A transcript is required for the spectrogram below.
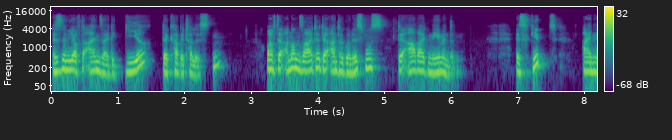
Es ist nämlich auf der einen Seite Gier der Kapitalisten und auf der anderen Seite der Antagonismus der Arbeitnehmenden. Es gibt eine,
